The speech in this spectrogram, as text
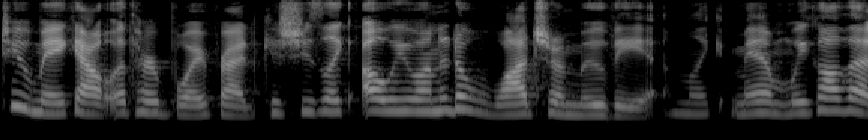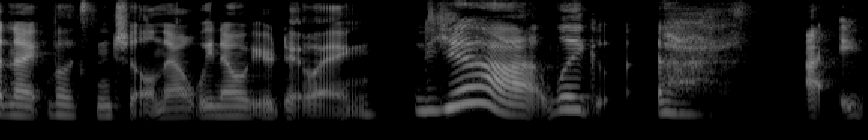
to make out with her boyfriend because she's like, oh, we wanted to watch a movie. I'm like, ma'am, we call that Netflix and chill now. We know what you're doing. Yeah, like, I,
